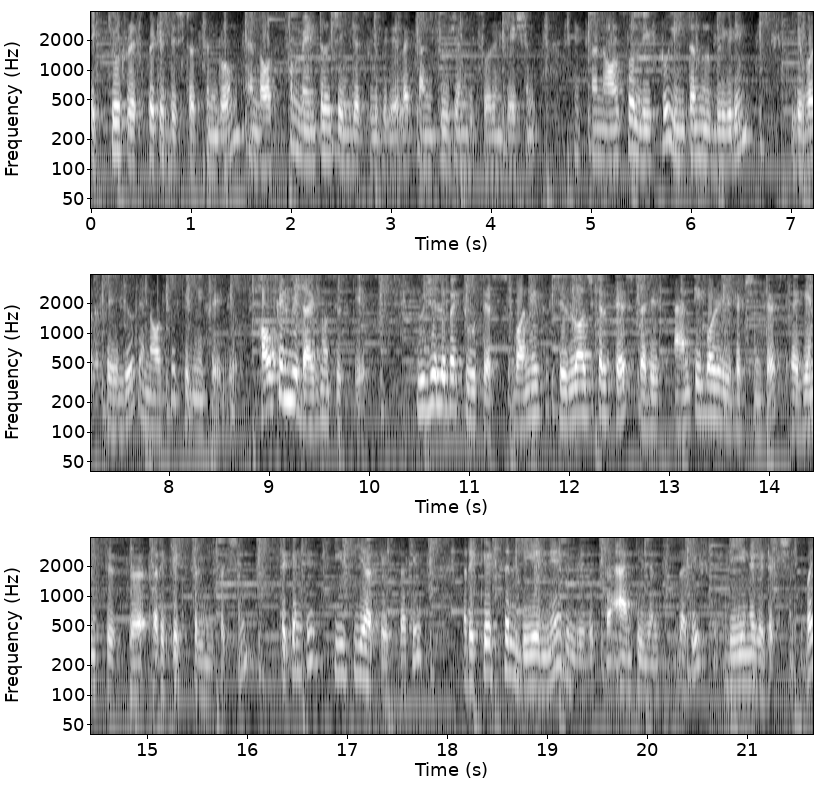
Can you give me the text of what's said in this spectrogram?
acute respiratory distress syndrome and also some mental changes will be there like confusion, disorientation. It can also lead to internal bleeding, liver failure and also kidney failure. How can we diagnose this case? Usually by two tests. One is serological test that is antibody detection test against this uh, rickettsial infection. Second is PCR test that is rickettsial DNA will detect the antigens that is DNA detection by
